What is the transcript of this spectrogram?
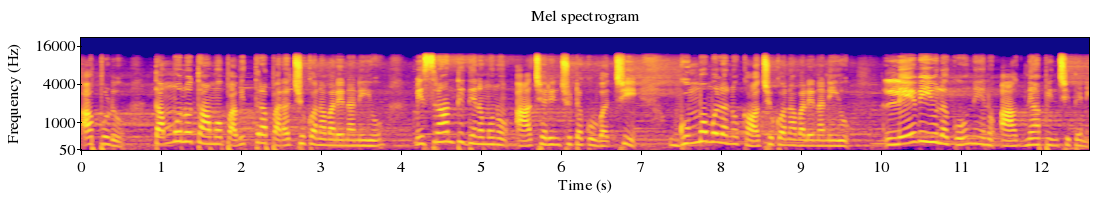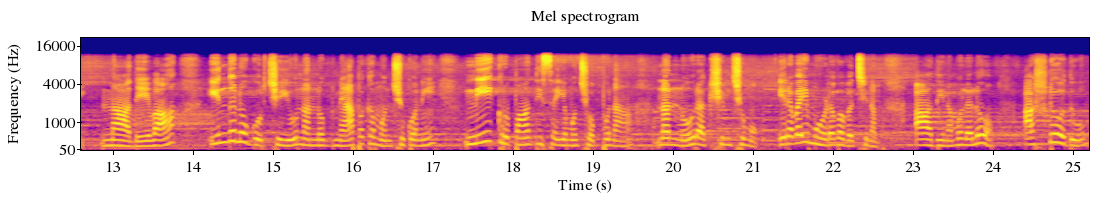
అప్పుడు తమ్మును తాము పవిత్రపరచుకొనవలెననియు విశ్రాంతి దినమును ఆచరించుటకు వచ్చి గుమ్మములను కాచుకొనవలెననియు లేవీయులకు నేను ఆజ్ఞాపించి తిని. నా దేవా ఇందును గూర్చియు నన్ను జ్ఞాపకముంచుకొని నీ కృపాతిశయము చొప్పున నన్ను రక్షించుము. ఇరవై మూడవ వచనం. ఆ దినములలో అష్డోదు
